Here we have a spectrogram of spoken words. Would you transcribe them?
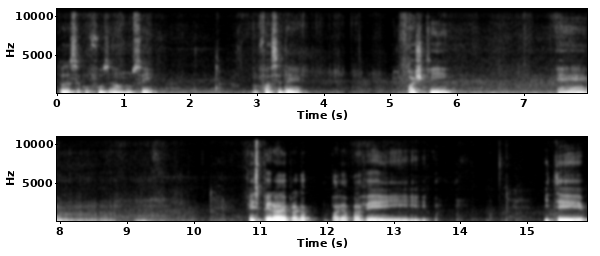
toda essa confusão, não sei, não faço ideia. Acho que é, é esperar, é pagar, pagar para ver e, e ter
